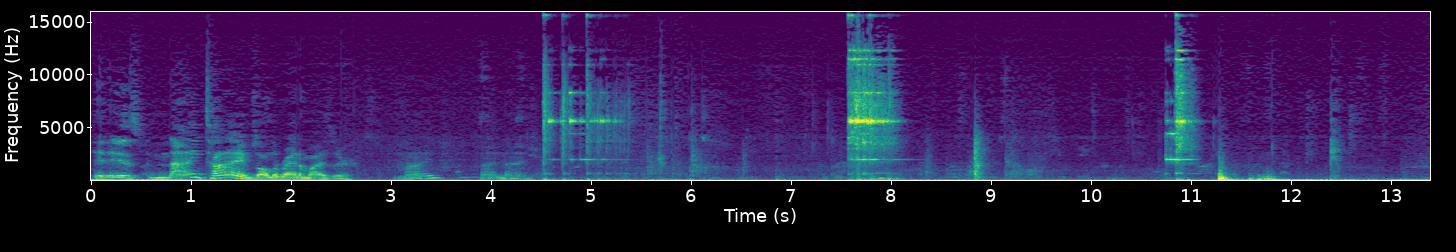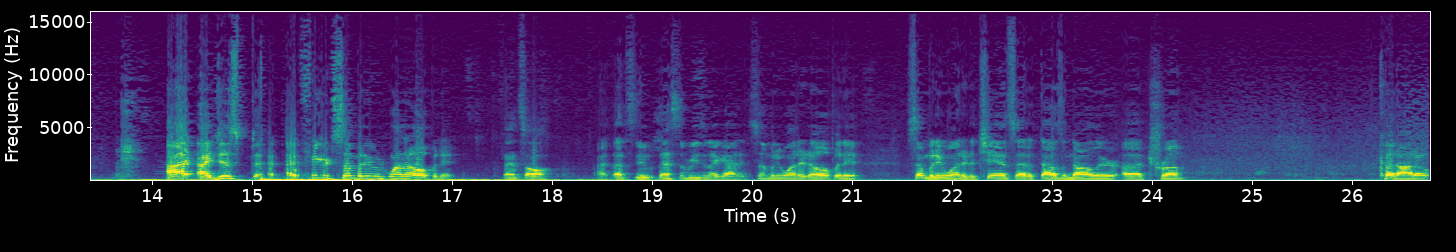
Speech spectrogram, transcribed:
it. It is nine times on the randomizer. Nine? Nine, nine. I I just I figured somebody would want to open it. That's all. I, that's the that's the reason I got it. Somebody wanted to open it. Somebody wanted a chance at a thousand dollar uh, Trump cut auto.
